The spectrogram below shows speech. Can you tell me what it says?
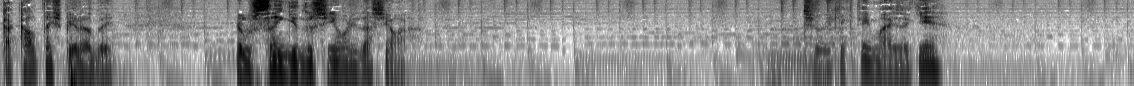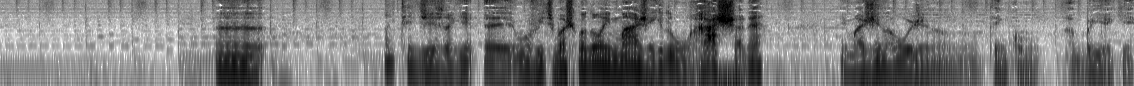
Cacau está esperando aí. Pelo sangue do senhor e da senhora. Deixa eu ver o que, que tem mais aqui. Ah, não entendi isso aqui. É, o ouvinte acho que mandou uma imagem aqui de um racha, né? Imagina hoje, não, não tem como abrir aqui.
